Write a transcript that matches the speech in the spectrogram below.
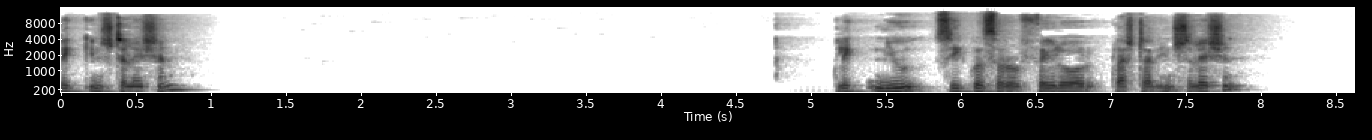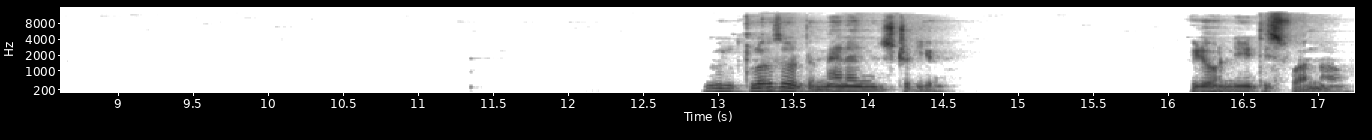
Click installation click new SQL Server failover cluster installation we will close out the management studio. We don't need this for now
